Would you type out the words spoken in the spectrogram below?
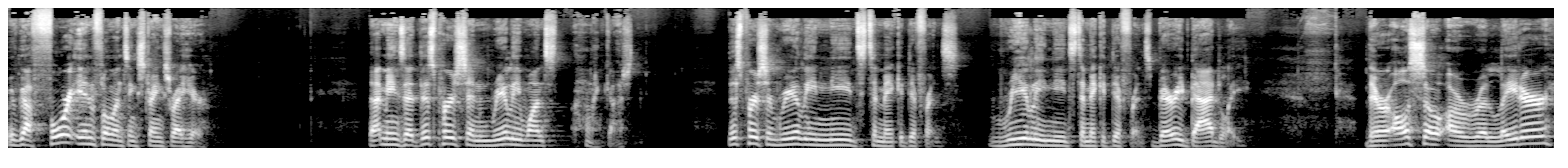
We've got four influencing strengths right here. That means that this person really wants, oh my gosh, this person really needs to make a difference, really needs to make a difference very badly. They're also a relator.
